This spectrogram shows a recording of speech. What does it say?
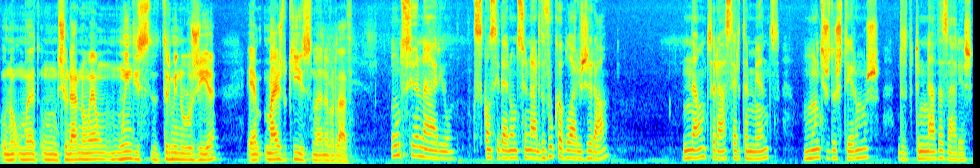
uma, um dicionário não é um, um índice de terminologia, é mais do que isso, não é, na verdade? Um dicionário que se considera um dicionário de vocabulário geral não terá certamente muitos dos termos de determinadas áreas.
